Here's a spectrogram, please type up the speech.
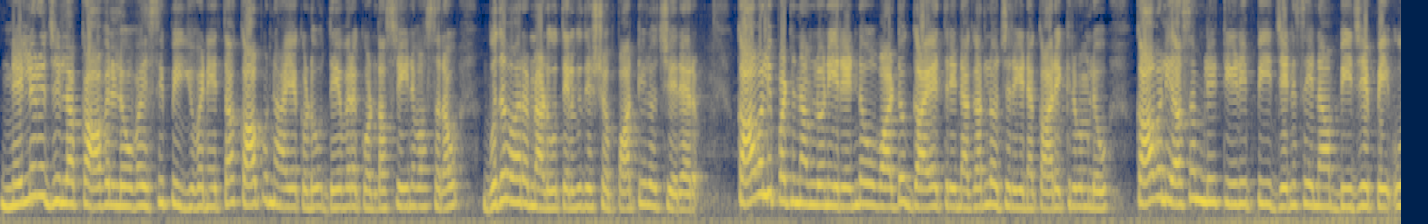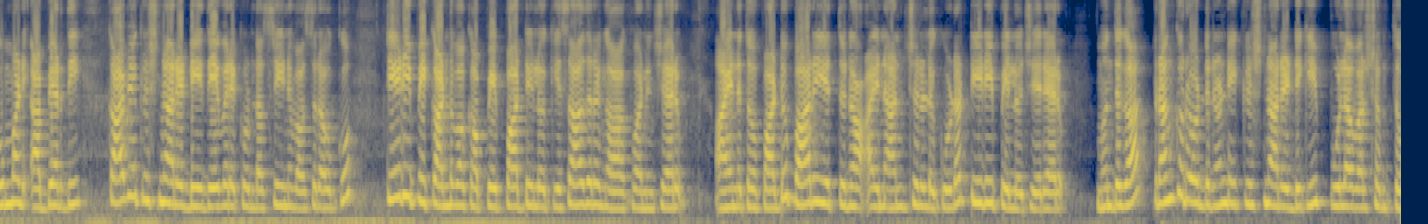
నెల్లూరు జిల్లా కావలిలో వైసీపీ యువనేత కాపు నాయకుడు దేవరకొండ శ్రీనివాసరావు బుధవారం నాడు తెలుగుదేశం పార్టీలో చేరారు. కావలి పట్టణంలోని రెండవ వార్డు గాయత్రి నగర్లో జరిగిన కార్యక్రమంలో Kavali assembly TDP Janasena BJP ఉమ్మడి అభ్యర్థి కావ్యకృష్ణారెడ్డి దేవరకొండ శ్రీనివాసరావుకు టీడీపీ కండువా కప్పి పార్టీలోకి సాదరంగా ఆహ్వానించారు. ఆయనతో పాటు భారీ ఎత్తున ఆయన అనుచరులు కూడా టీడీపీలో చేరారు. ముందుగా ట్రంక్ రోడ్డు నుండి కృష్ణారెడ్డికి పూల వర్షంతో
